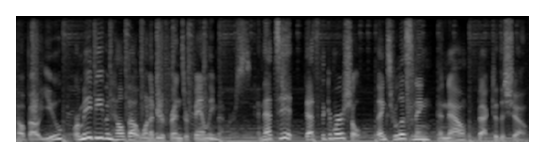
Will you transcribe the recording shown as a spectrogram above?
help out you, or maybe even help out one of your friends or family members. And that's it. That's the commercial. Thanks for listening. And now, back to the show.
